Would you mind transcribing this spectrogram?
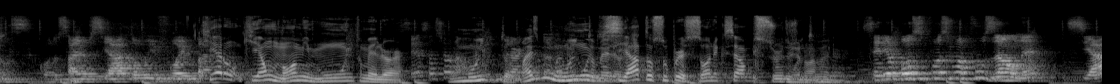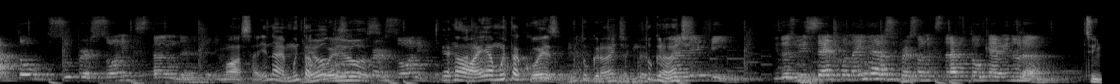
Supersonics. Quando saiu de Seattle e foi pra... Que, era um- que é um nome muito melhor. Sensacional. Muito, melhor mas que o Thunder. muito melhor. Seattle Supersonics é um absurdo de Muito nome. melhor. Seria bom se fosse uma fusão, né? Seattle Supersonics Thunder. Seria Nossa, aí não é muita Meu coisa. Deus. supersônico. Não, aí é muita coisa. Muito grande, muito Mas grande. enfim, em 2007, quando ainda era Supersonics, draftou o Kevin Durant. Sim.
